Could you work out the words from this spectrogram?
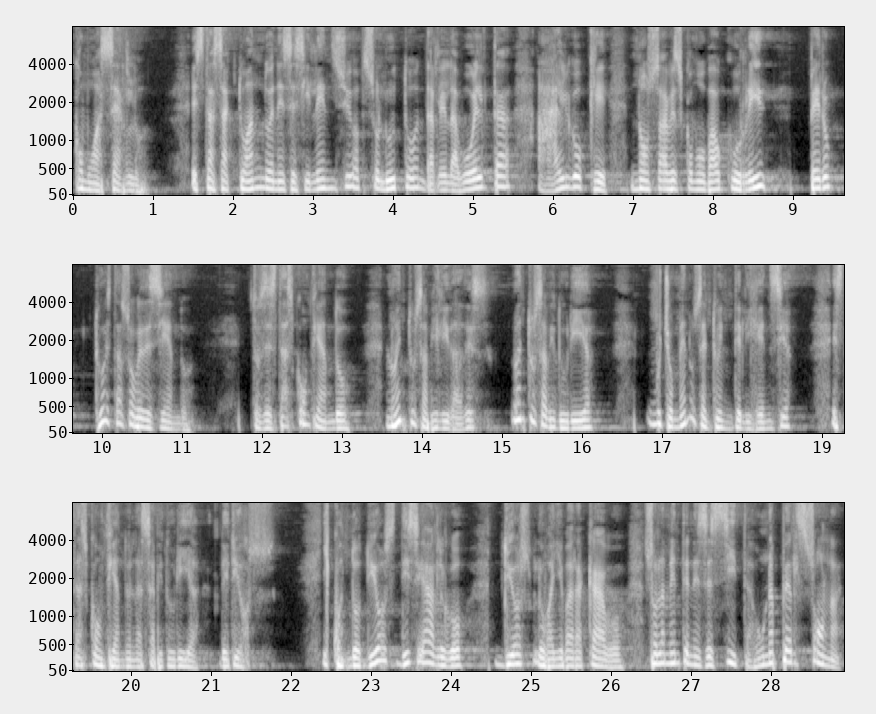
cómo hacerlo. Estás actuando en ese silencio absoluto, en darle la vuelta a algo que no sabes cómo va a ocurrir, pero tú estás obedeciendo. Entonces estás confiando no en tus habilidades, no en tu sabiduría, mucho menos en tu inteligencia, estás confiando en la sabiduría de Dios. Y cuando Dios dice algo, Dios lo va a llevar a cabo. Solamente necesita una persona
